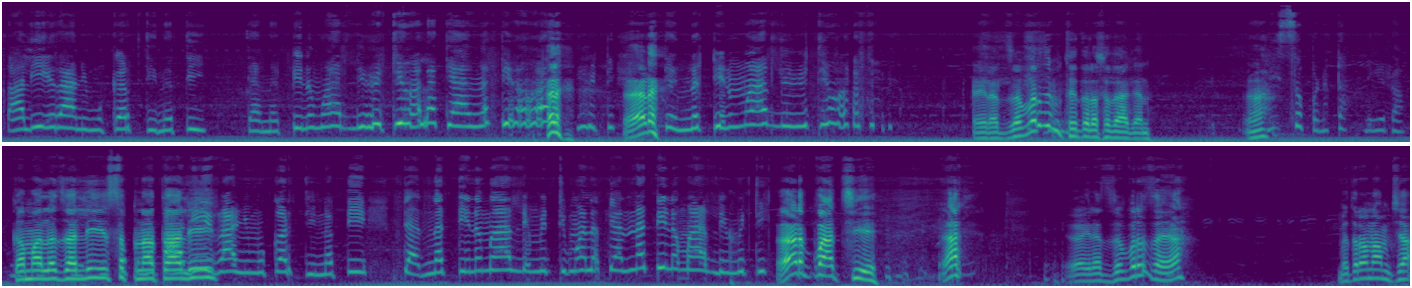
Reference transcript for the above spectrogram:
ताली राणी मग करती नती त्या नट्टीनं मारली मिठी मला त्या नट्टीनं अरे. मारली मिठी. अरे. त्या नट्टीनं मारली मिठी मला. एरा जबर जमते तुला सदा गाणं. हं? राम कमाल झाली सपनात आली. राणी मग करती नती. त्या नट्टीनं मारली मिठी मला त्या नट्टीनं मारली मिठी. अड पाचशे. यायला जबरच आहे हा मित्रांनो आमच्या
